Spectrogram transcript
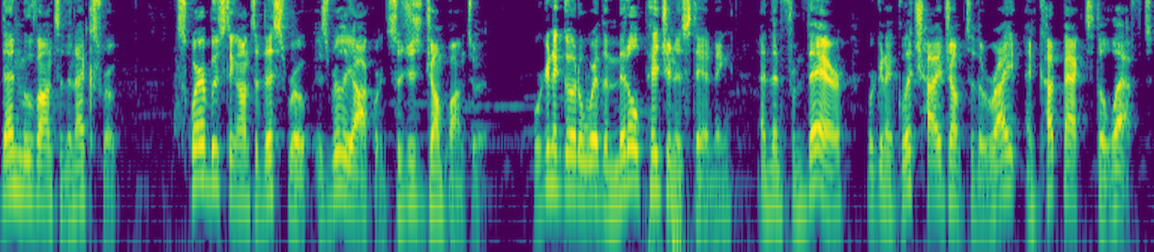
Then move on to the next rope. Square boosting onto this rope is really awkward, so just jump onto it. We're going to go to where the middle pigeon is standing, and then from there, we're going to glitch high jump to the right and cut back to the left,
